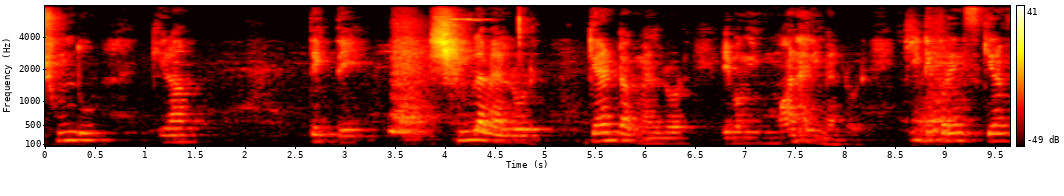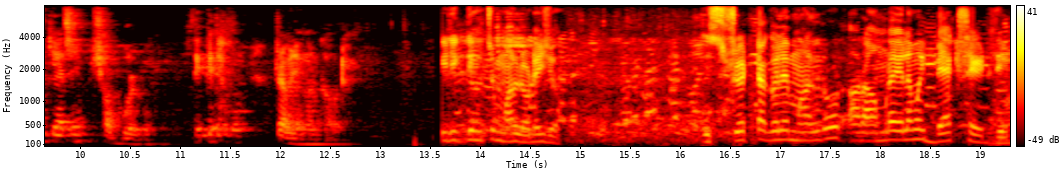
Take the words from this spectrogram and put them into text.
সুন্দর, কিরম দেখতে। Shimla mall road, Gangtok mall road এবং এই মানালি ম্যাল রোড কি ডিফারেন্স কিরম কি আছে, সব বলব। দেখতে থাকুন ট্রাভেলিং ওয়ার্কআউট এই দিক দিয়ে হচ্ছে মাল রোড এই যে স্ট্রেটটা গেলে মাল রোড আর আমরা এলাম ওই ব্যাক সাইড দিয়ে।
